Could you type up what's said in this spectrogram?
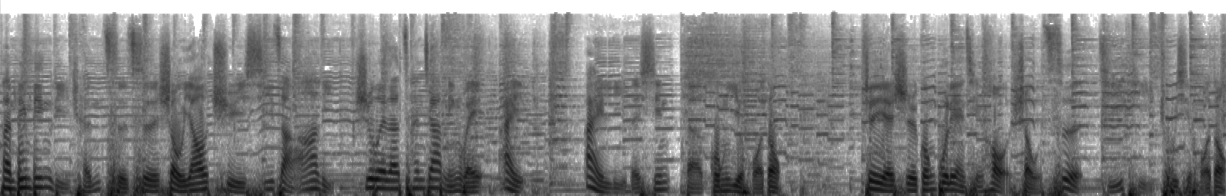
范冰冰、李晨此次受邀去西藏阿里，是为了参加名为“爱爱里的心”的公益活动。这也是公布恋情后首次集体出席活动。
